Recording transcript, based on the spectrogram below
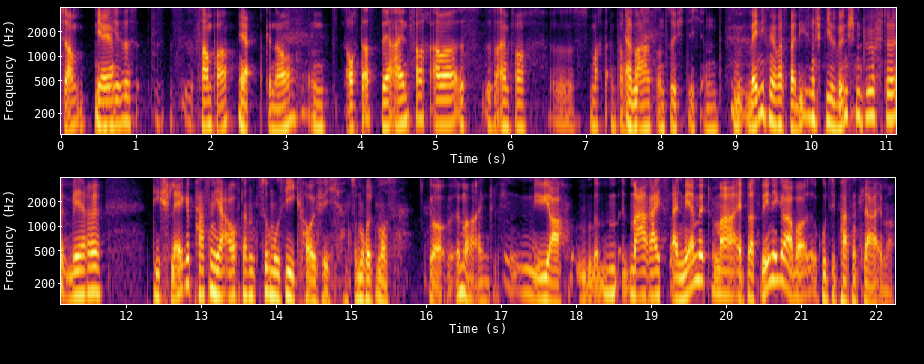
Jump, Ja, ja. wie hieß es? Thumper. ja, Genau. Und auch das sehr einfach, aber es ist einfach, es macht einfach Also- Spaß und süchtig und wenn ich mir was bei diesem Spiel wünschen dürfte, wäre, die Schläge passen ja auch dann zur Musik häufig, zum Rhythmus. ja, immer eigentlich. Ja, mal reißt ein mehr mit, mal etwas weniger, aber gut, sie passen klar immer.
